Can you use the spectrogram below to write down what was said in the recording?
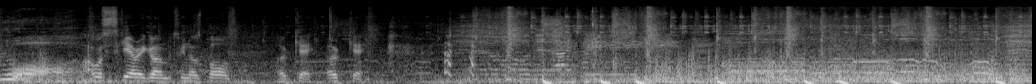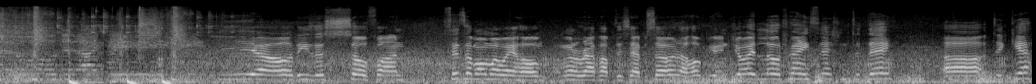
Whoa, that was scary going between those poles. Okay, okay. Yo, these are so fun since I'm on my way home, I'm gonna wrap up this episode. I hope you enjoyed the little training session today. Uh, take care,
